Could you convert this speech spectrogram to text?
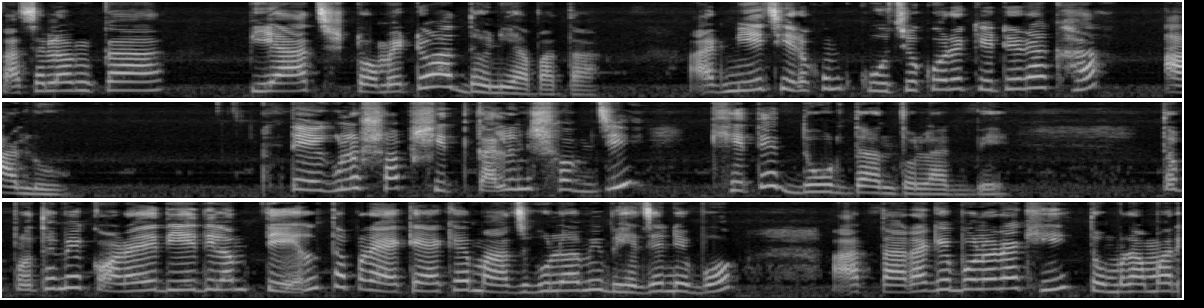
কাঁচা লঙ্কা, পেঁয়াজ, টমেটো আর ধনিয়া পাতা। আর নিয়েছি এরকম কুচো করে কেটে রাখা আলু। তো এগুলো সব শীতকালীন সবজি, খেতে দুর্দান্ত লাগবে। তো প্রথমে কড়াইয়ে দিয়ে দিলাম তেল, তারপর একে একে মাছগুলো আমি ভেজে নেব। আর তার আগে বলে রাখি, তোমরা আমার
